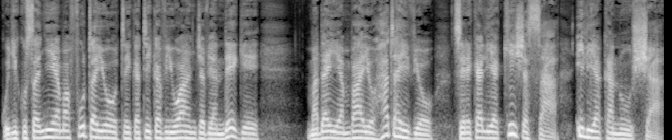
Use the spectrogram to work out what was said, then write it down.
kujikusanyia mafuta yote katika viwanja vya ndege, madai ambayo hata hivyo serikali ya Kinshasa iliyakanusha.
